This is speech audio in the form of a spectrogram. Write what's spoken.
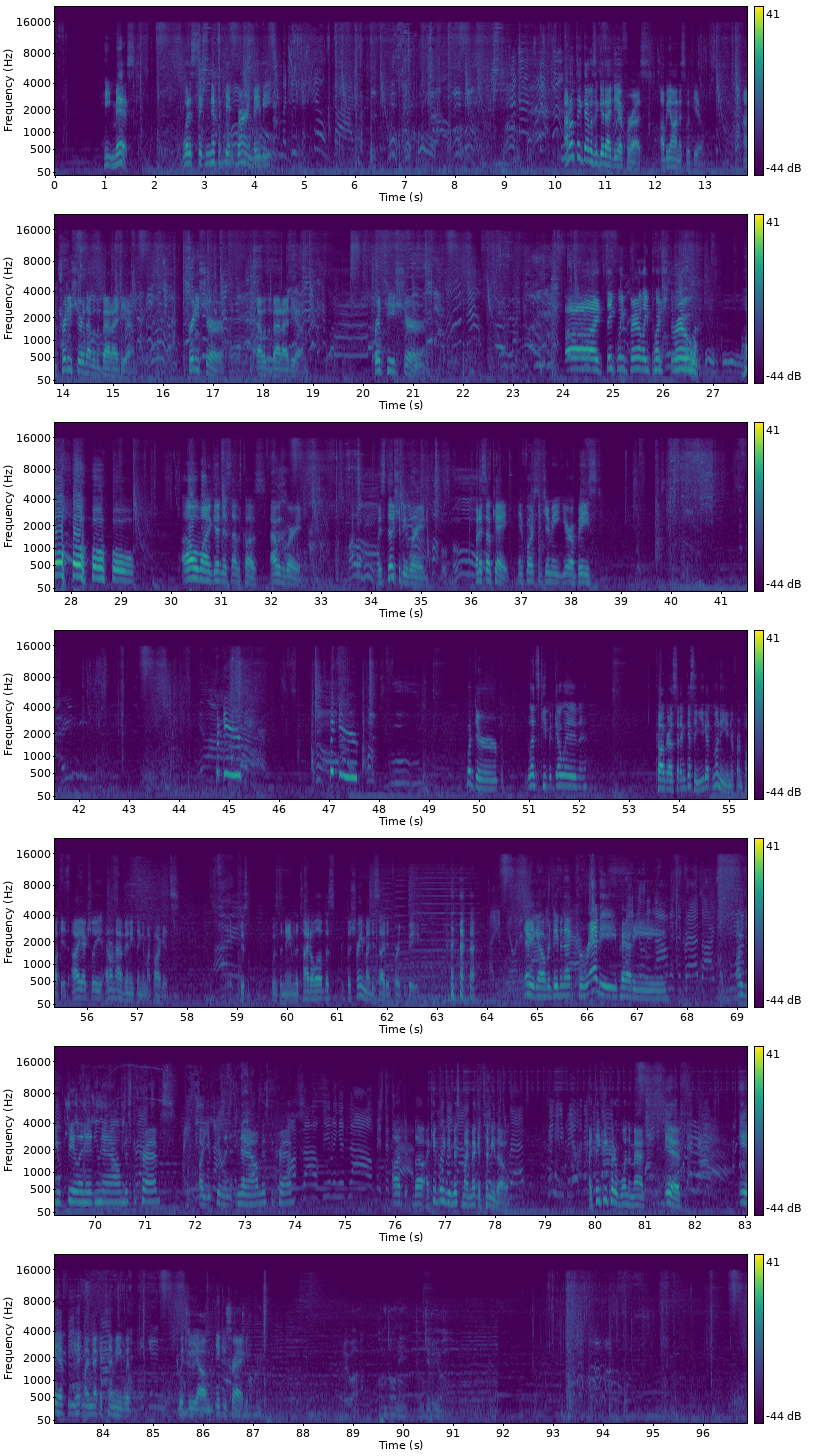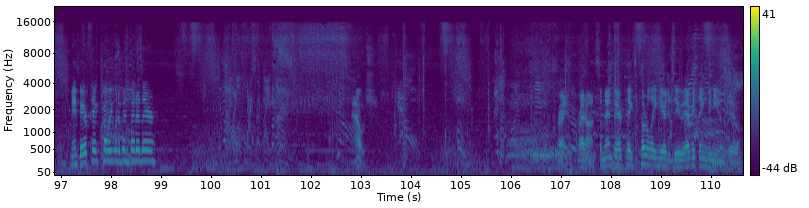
He missed. What a significant burn, baby. I don't think that was a good idea for us. I'll be honest with you. I'm pretty sure that was a bad idea. Pretty sure that was a bad idea. Pretty sure. Oh, I think we barely pushed through. Ho ho ho ho. Oh my goodness, that was close. I was worried. Follow me. I still should be worried. But it's okay. Enforcer Jimmy, you're a beast. But derp. Let's keep it going. Coggrow said, I'm guessing you got money in your front pocket. I actually, I don't have anything in my pockets. It just was the name and the title of this the stream I decided for it to be. There you go, redeeming that? Krabby Patty. Are you feeling it now, Mr. Krabs? Are you feeling it now, Mr. Krabs? Uh, the, I can't believe he missed my Mecha Timmy, though. I think he could have won the match if... If he hit my Mecha Timmy with... With the, um, Incan Craig. Man, Bear Pig probably would have been better there. Ouch. Right, right on. So Man Bear Pig's totally here to do everything we need him to.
